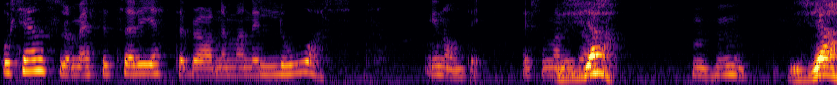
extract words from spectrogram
Och känslomässigt så är det jättebra när man är låst i någonting. Liksom man liksom, Ja! Mhm. Ja!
